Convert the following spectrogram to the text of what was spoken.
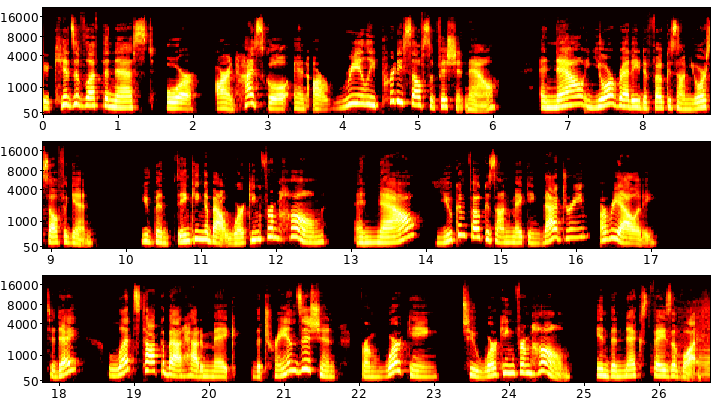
your kids have left the nest or are in high school and are really pretty self-sufficient now. And now you're ready to focus on yourself again. You've been thinking about working from home and now you can focus on making that dream a reality. Today, let's talk about how to make the transition from working to working from home in the next phase of life.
